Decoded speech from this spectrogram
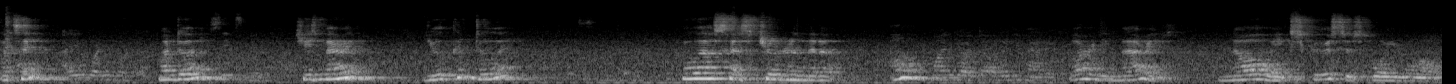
What's it? I have one daughter. One daughter? She is married. She's married. You can do it. Who else has children that are, oh, One daughter already married. already married? No excuses for you all,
